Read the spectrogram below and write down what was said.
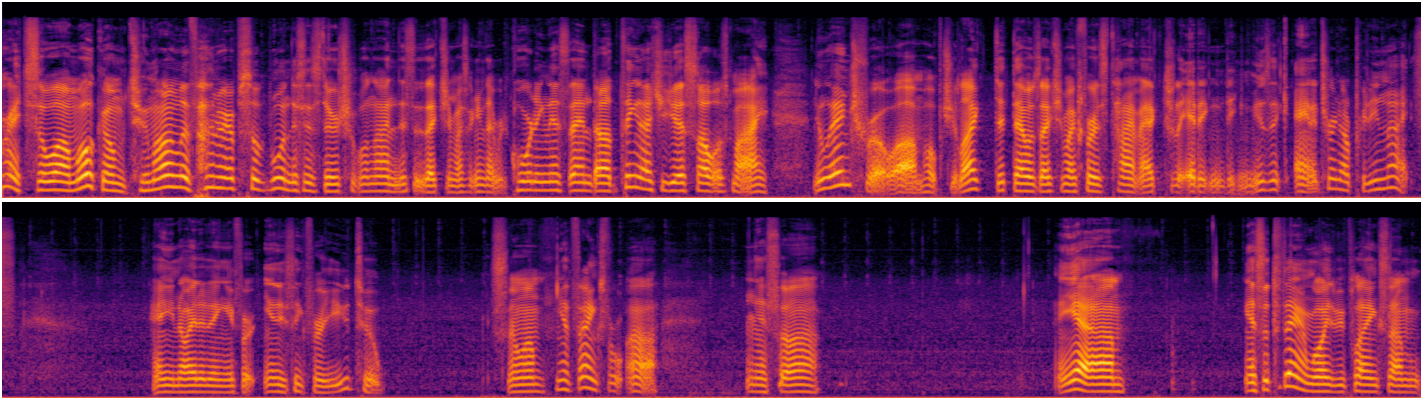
Alright, so um, welcome to Monolith Hunter Episode 1. This is Der Triple Nine. This is actually my second time recording this, and uh, the thing that you just saw was my new intro. Um, hope you liked it. That was actually my first time actually editing music, and it turned out pretty nice. And you know, editing for anything for YouTube. So um, yeah, thanks for uh, yeah, so uh, yeah um, yeah. So today I'm going to be playing some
